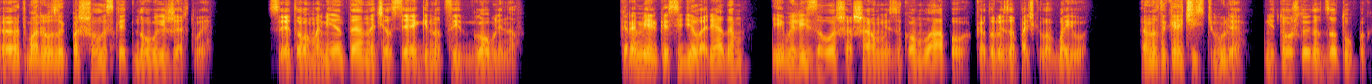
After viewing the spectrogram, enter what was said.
А отморозок пошел искать новые жертвы. С этого момента начался геноцид гоблинов. Карамелька сидела рядом и вылизывала шершавым языком лапу, которую запачкала в бою. Она такая чистюля, не то что этот затупок.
